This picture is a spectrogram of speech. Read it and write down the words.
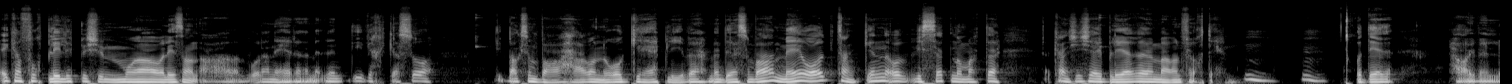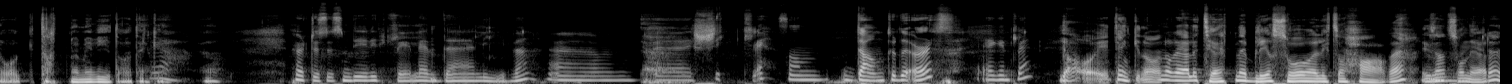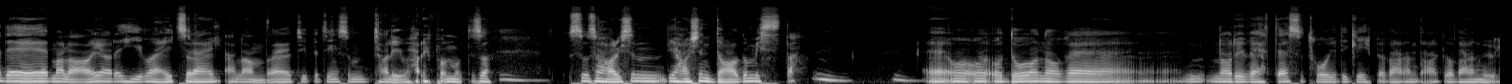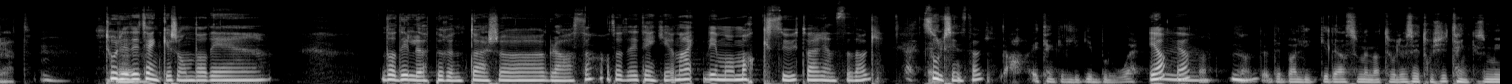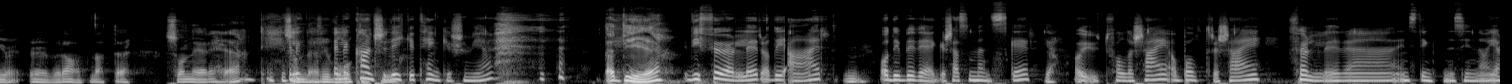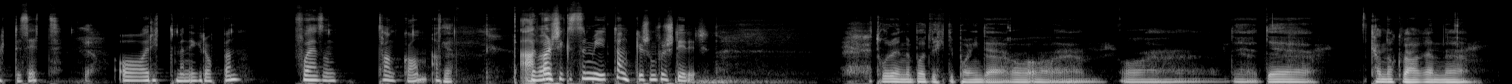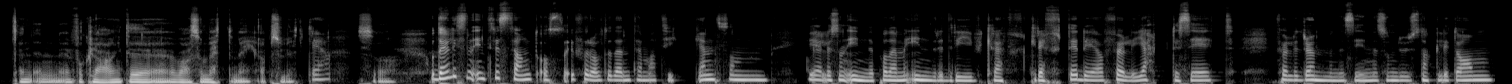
Jeg kan fort bli litt bekymra og litt sånn ah, Hvordan er det? Men, men de virker så Bare som var her og nå og grep livet med det som var. Med òg tanken og vissheten om at det, kanskje ikke jeg blir eh, mer enn 40. Og det har jeg vel òg tatt med meg videre, tenker jeg. Ja. Hørtes ut som de virkelig levde livet. eh, eh, skikkelig. Sånn down to the earth, egentlig. Ja, og jeg tenker når, når realitetene blir så litt sånn harde sant? Sånn er det. Det er malaria, det er hiv og aids og det er alle andre typer ting som tar livet av deg. på en måte. Så, så, så har de, som, de har ikke en dag å miste. Eh, og, og, og da, når, eh, når de vet det, så tror jeg de griper hver en dag og hver en mulighet. Tror du de tenker sånn da de, da de løper rundt og er så glad også? At de tenker nei, vi må makse ut hver eneste dag. Solskinnsdag. Ja, jeg tenker det ligger i blodet. Ja, ja. Sant? Det, det bare ligger der som er naturlig. Så jeg tror ikke de tenker så mye over det, annet enn at det, sånn er det her. Sånn er det i vår Eller kanskje de ikke tenker så mye. Ja, de er. De føler, og de er, og de beveger seg som mennesker. Ja. Og utfolder seg og boltrer seg. Følger uh, instinktene sine og hjertet sitt. Ja. Og rytmen i kroppen. Får jeg en sånn tanke om at Ja. det er kanskje ikke så mye tanker som forstyrrer. Jeg tror du er inne på et viktig poeng der, og, og, eh, og eh, det, det kan nok være en, eh, en, en, en forklaring til hva som møtte meg. Absolutt. Ja. Så Og det er sånn interessant også i forhold til den tematikken som vi er litt sånn inne på, det med indre drivkrefter, det å følge hjertet sitt, følge drømmene sine, som du snakker litt om.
